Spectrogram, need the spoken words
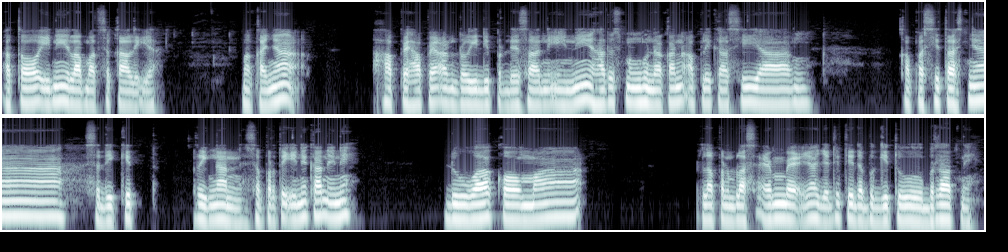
atau ini lambat sekali ya. Makanya HP-HP Android di perdesaan ini harus menggunakan aplikasi yang kapasitasnya sedikit ringan. Seperti ini kan ini 2,18 MB ya jadi tidak begitu berat nih.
